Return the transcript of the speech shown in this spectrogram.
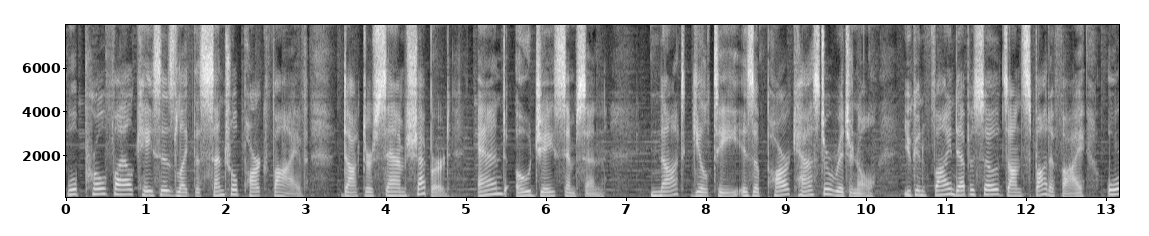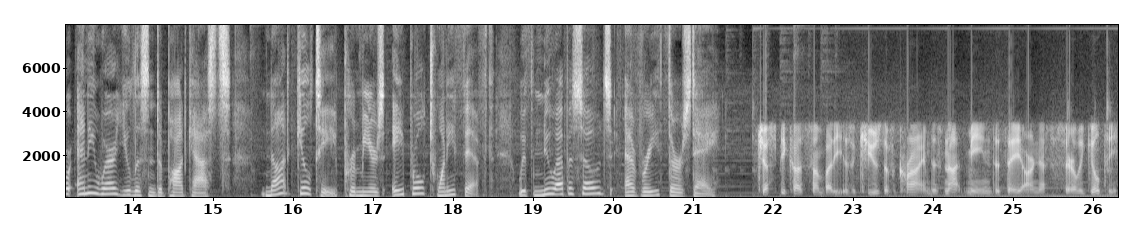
We'll profile cases like the Central Park Five, Dr. Sam Sheppard, and O.J. Simpson. Not Guilty is a Parcast original. You can find episodes on Spotify or anywhere you listen to podcasts. Not Guilty premieres April 25th, with new episodes every Thursday. Just because somebody is accused of a crime does not mean that they are necessarily guilty.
